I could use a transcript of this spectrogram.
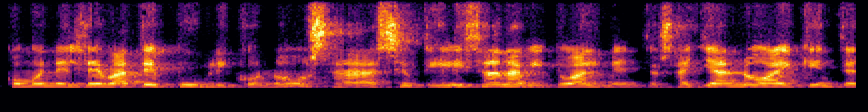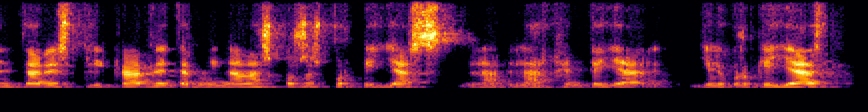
como en el debate público, ¿no? O sea, se utilizan habitualmente, o sea, ya no hay que intentar explicar determinadas cosas porque ya la, gente ya, yo creo que ya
